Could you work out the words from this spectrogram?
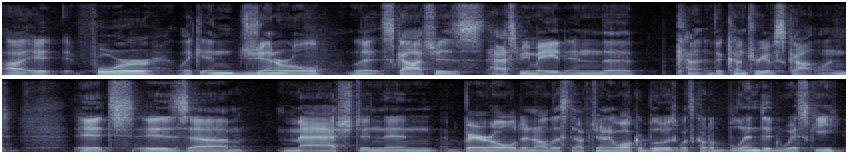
uh, it for like in general, the Scotch is has to be made in the the country of Scotland. It is um, mashed and then barreled and all this stuff. Johnnie Walker Blue is what's called a blended whiskey.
